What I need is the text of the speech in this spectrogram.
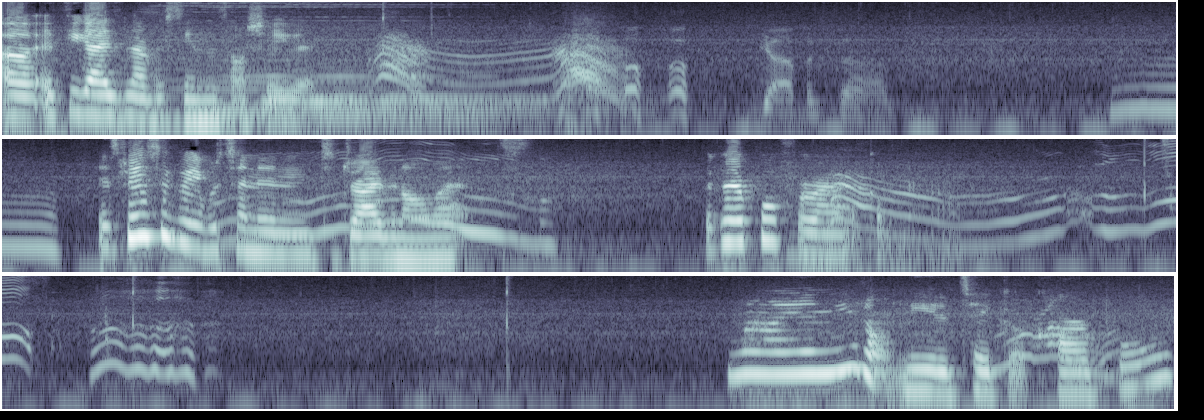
Oh, if you guys never seen this, I'll show you it. It's basically pretending to drive and all that. The carpool for around a corner. Ryan, you don't need to take a carpool.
